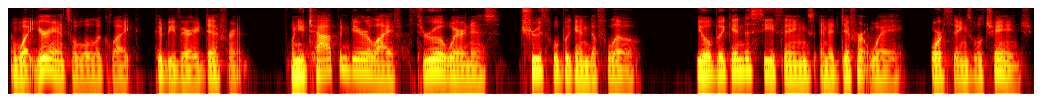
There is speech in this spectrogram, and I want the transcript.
and what your answer will look like could be very different. When you tap into your life through awareness, truth will begin to flow. You will begin to see things in a different way, or things will change.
